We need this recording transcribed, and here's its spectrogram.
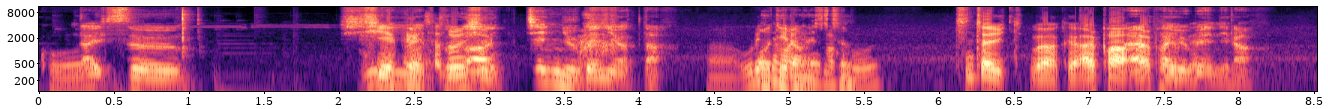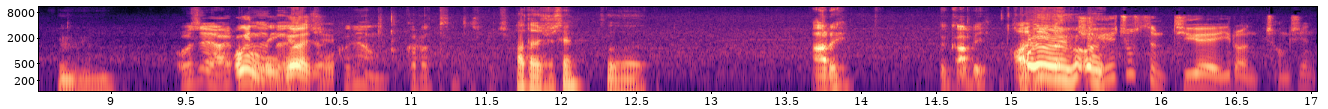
굿. 나이스. CF의 자존심. 찐 유벤이었다. 어, 우리 어디랑? 굿. 진짜 이- 뭐야 그 알파 알파, 알파 유벤 유벤이랑. 음, 어제 알파 이겨야지. 그냥 그렇던데 솔직히. 받아주셈. 그 아래. 그 까비. 아니 어이. 뒤에 줬음 뒤에 이런 정신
